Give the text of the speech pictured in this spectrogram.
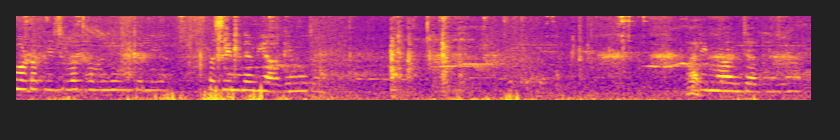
फ़ोटो खींच लो थंबनेल के लिए। पसीने भी आ गए मुझे। हरी मान हैं।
